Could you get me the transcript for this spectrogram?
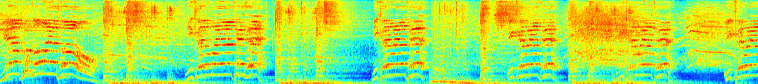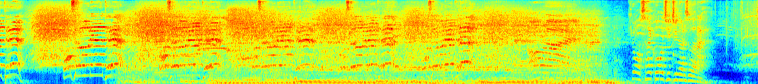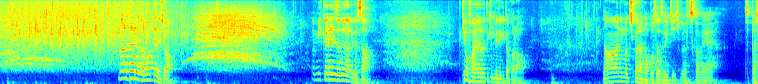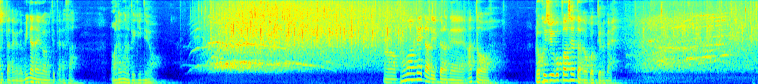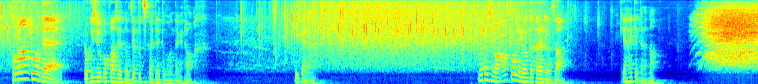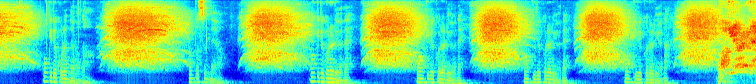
いやー、こともありがとう !2 回も盛り上がって2回盛り上がって1回盛り上がって2回盛り上がって1回盛り上がって大皿盛り上がって大皿盛り上がって大皿盛り上がって大皿盛り上がって大皿盛り上がって Alright 今日は最高の一日になりそうだねまだ体力は持ってるでしょ？3日連続だけどさ。今日ファイナルって決めてきたから。何も力残さず1日目2日目。突っ走ったんだけどみんなの笑顔見てたらさまだまだできんねよ。あパワーメーターで言ったらねあと65%は残ってるね。このアンコールで65%全部使いたいと思うんだけど。いいかな？俺たちもアンコールで呼んだからにはさ気合入ってんだろうな。本気で来れんだろうな。反発すんなよ。本気で来れるよね。本気で来れるよね。本気で来れるよね。本気で来れるよな。本気で来れる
